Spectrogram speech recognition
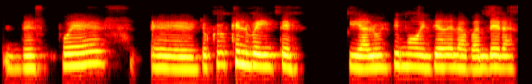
Después, eh, yo creo que el 20 y al último el Día de la Bandera.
